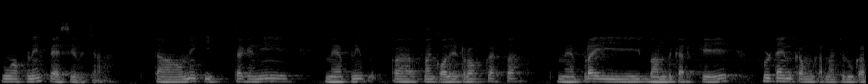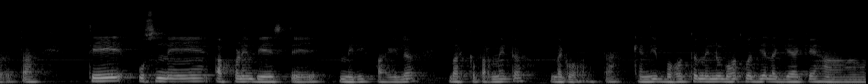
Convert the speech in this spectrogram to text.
ਤੂੰ ਆਪਣੇ ਪੈਸੇ ਬਚਾ। ਤਾਂ ਉਹਨੇ ਕੀ ਕੀਤਾ ਕਹਿੰਦੀ, ਮੈਂ ਆਪਣੀ ਆਪਣਾ ਕਾਲਜ ਡ੍ਰੌਪ ਕਰਤਾ। ਮੈਂ ਪੜ੍ਹਾਈ ਬੰਦ ਕਰਕੇ ਫੁੱਲ ਟਾਈਮ ਕੰਮ ਕਰਨਾ ਸ਼ੁਰੂ ਕਰ ਦਿੱਤਾ। ਤੇ ਉਸਨੇ ਆਪਣੇ ਬੇਸ ਤੇ ਮੇਰੀ ਫਾਈਲ ਵਰਕ ਪਰਮਿਟ ਲਗਵਾ ਦਿੱਤਾ। ਕਹਿੰਦੀ, ਬਹੁਤ, ਮੈਨੂੰ ਬਹੁਤ ਵਧੀਆ ਲੱਗਿਆ ਕਿ ਹਾਂ,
